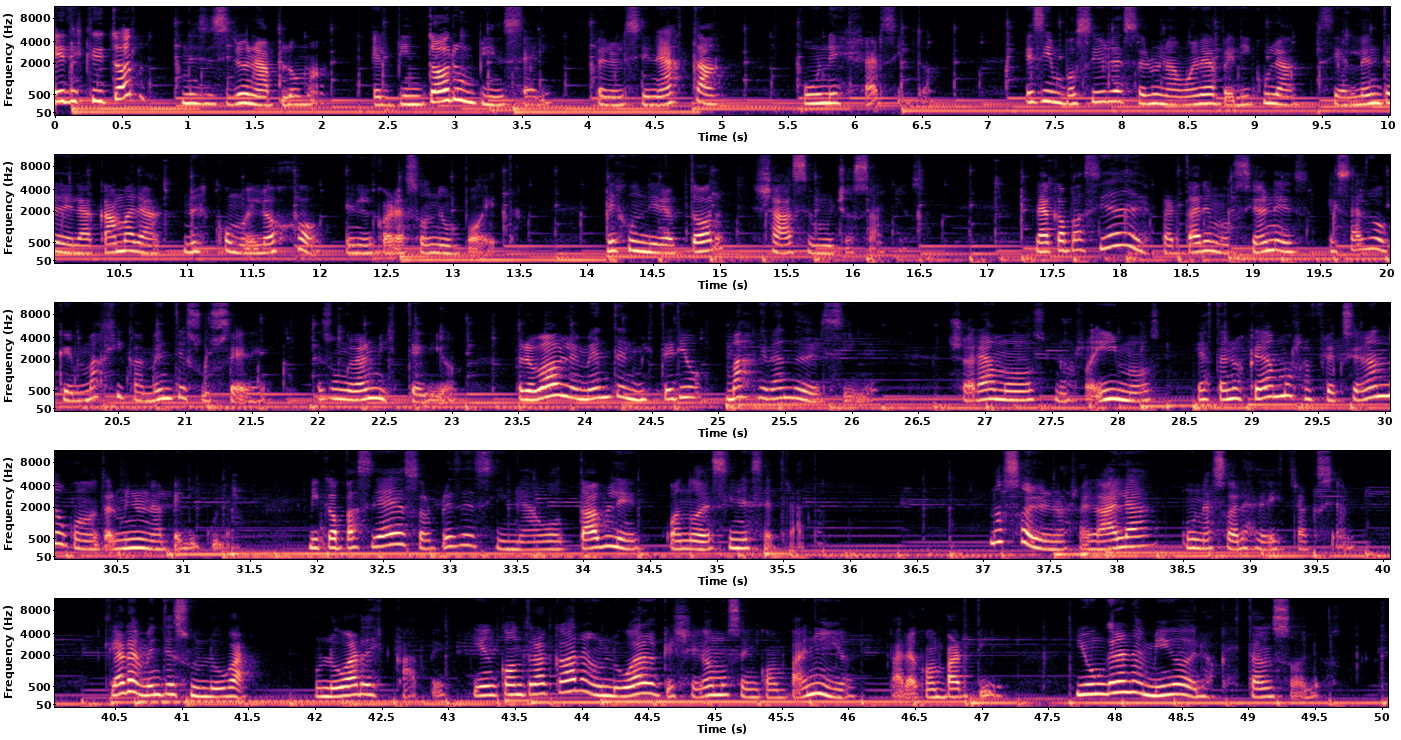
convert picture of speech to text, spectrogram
El escritor necesita una pluma, el pintor un pincel, pero el cineasta un ejército. Es imposible hacer una buena película si el lente de la cámara no es como el ojo en el corazón de un poeta. Deja un director ya hace muchos años. La capacidad de despertar emociones es algo que mágicamente sucede. Es un gran misterio, probablemente el misterio más grande del cine. Lloramos, nos reímos y hasta nos quedamos reflexionando cuando termina una película. Mi capacidad de sorpresa es inagotable cuando de cine se trata. No solo nos regala unas horas de distracción, claramente es un lugar, un lugar de escape y en contracara un lugar al que llegamos en compañía, para compartir, y un gran amigo de los que están solos.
